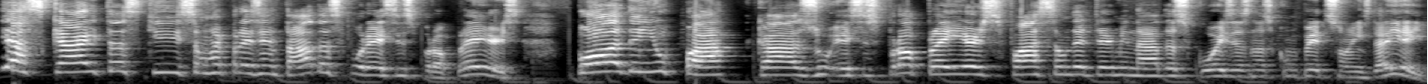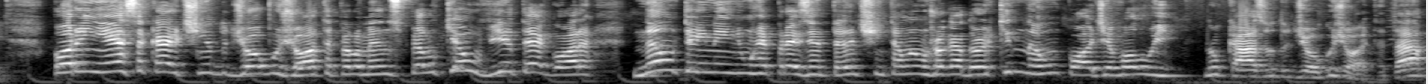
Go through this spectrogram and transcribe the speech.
e as cartas que são representadas por esses pro players podem upar caso esses pro players façam determinadas coisas nas competições da EA. Porém, essa cartinha do Diogo J, pelo menos pelo que eu vi até agora, não tem nenhum representante, então é um jogador que não pode evoluir, no caso do Diogo J, tá?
